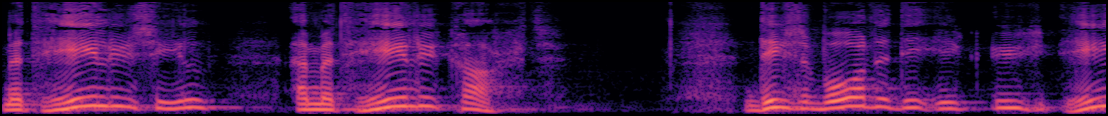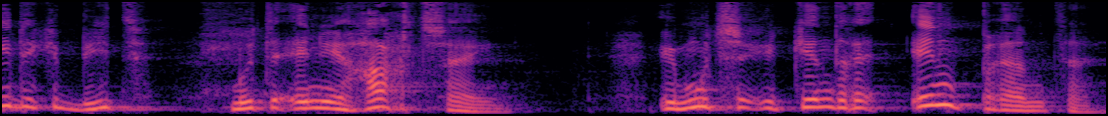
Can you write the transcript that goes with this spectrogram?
met heel uw ziel en met heel uw kracht. Deze woorden die ik u heden gebied, moeten in uw hart zijn. U moet ze uw kinderen inprenten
